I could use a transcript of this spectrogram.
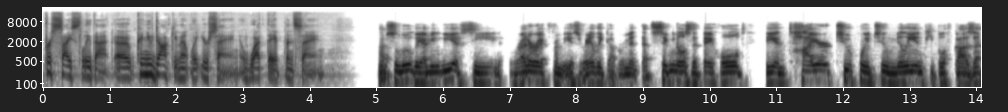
precisely that. Uh, can you document what you're saying and what they've been saying? Absolutely. I mean, we have seen rhetoric from the Israeli government that signals that they hold the entire 2.2 million people of Gaza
